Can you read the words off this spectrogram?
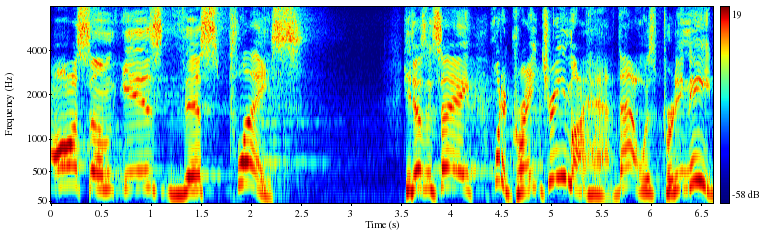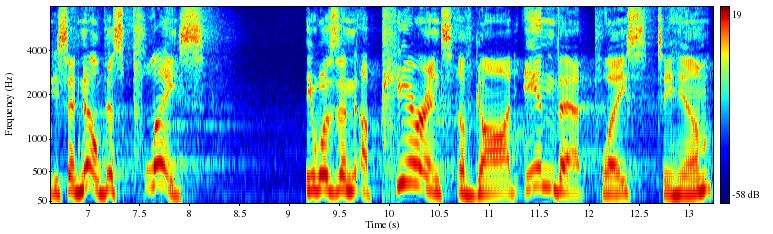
awesome is this place? He doesn't say, What a great dream I have. That was pretty neat. He said, No, this place. It was an appearance of God in that place to him.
